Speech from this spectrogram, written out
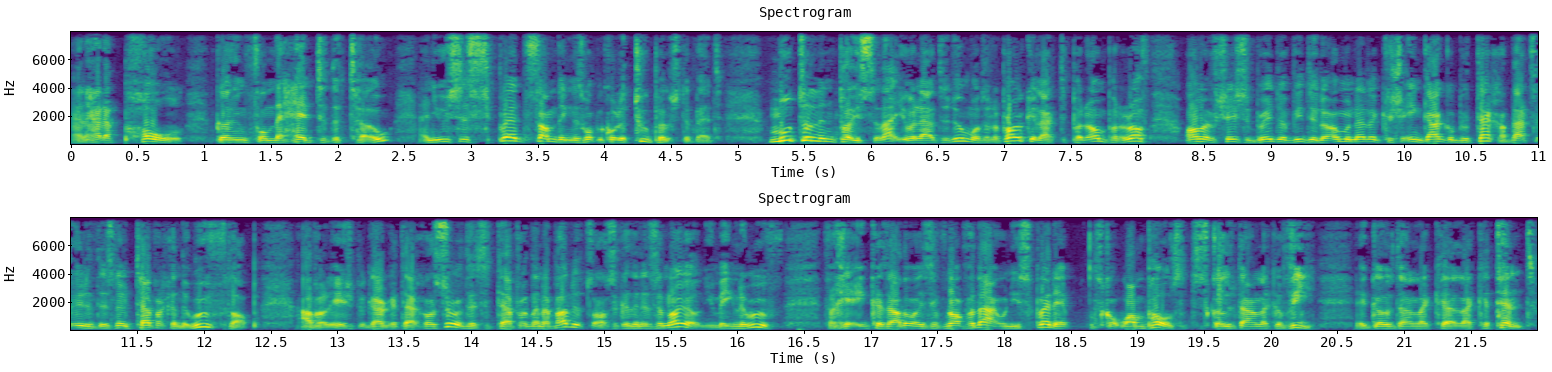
and had a pole going from the head to the toe, and you used to spread something as what we call a two-poster bed. Mutal and toisa, that you're allowed to do. Mutal and like to put on, put it off. That's if there's no tefach in the rooftop. If there's a tefach, then avadut's also because then it's an oil. You're making the roof. Because otherwise, if not for that, when you spread it, it's got one pole, so it just goes down like a V. It goes down like a, like a tent.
